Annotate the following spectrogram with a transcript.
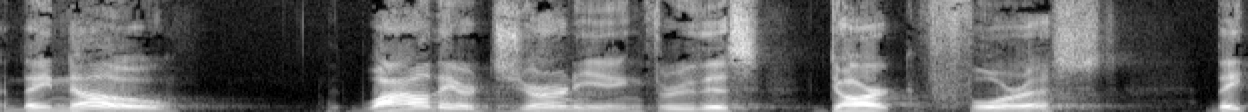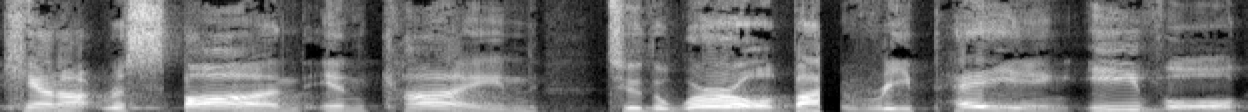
And they know that while they're journeying through this dark forest, they cannot respond in kind to the world by repaying evil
